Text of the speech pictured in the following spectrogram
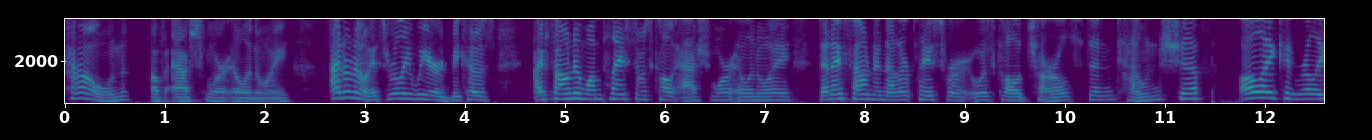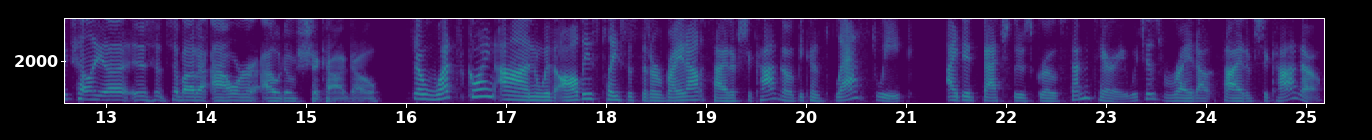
town of Ashmore, Illinois. I don't know. It's really weird because I found in one place it was called Ashmore, Illinois. Then I found another place where it was called Charleston Township. All I can really tell you is it's about an hour out of Chicago. So, what's going on with all these places that are right outside of Chicago? Because last week I did Bachelor's Grove Cemetery, which is right outside of Chicago.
